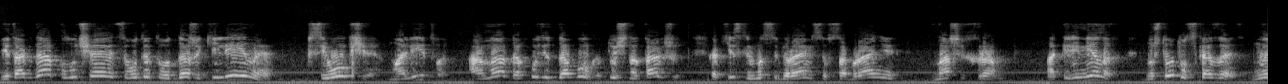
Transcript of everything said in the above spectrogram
И тогда получается вот эта вот даже келейная, всеобщая молитва, она доходит до Бога. Точно так же, как если мы собираемся в собрании наших храмах. О переменах, ну что тут сказать? Мы,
